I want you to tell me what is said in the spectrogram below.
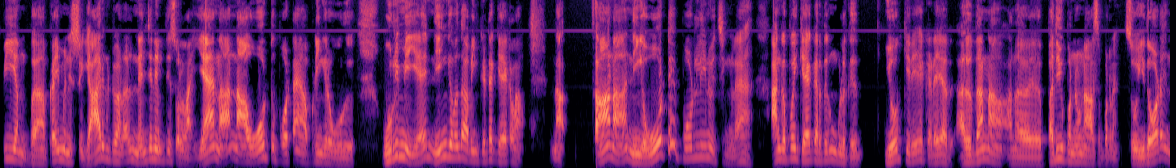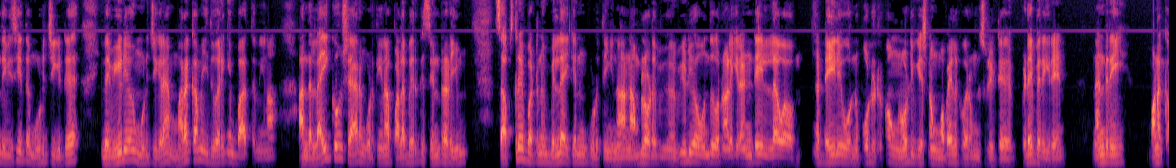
PM prime minister யாருக்கிட்ட வேணாலும் நெஞ்ச நிமித்தி சொல்லலாம். ஏன்னா நான் ஓட்டு போட்டேன் அப்படிங்கிற ஒரு உரிமையை நீங்க வந்து அவங்க கிட்ட கேட்கலாம். நான் ஆனா நீங்க ஓட்டே போடலின்னு வச்சுங்களேன் அங்க போய் கேட்கறதுக்கு உங்களுக்கு யோக்கியதையே கிடையாது. அதுதான் நான் அந்த பதிவு பண்ணணும்னு ஆசைப்படுறேன். ஸோ இதோட இந்த விஷயத்தை முடிச்சுக்கிட்டு இந்த வீடியோவை முடிச்சுக்கிறேன். மறக்காம இது வரைக்கும் பார்த்துருந்தீங்கன்னா அந்த லைக்கும் ஷேரும் கொடுத்தீங்கன்னா பல பேருக்கு சென்றடையும். சப்ஸ்கிரைப் பட்டனும் பெல் ஐக்கனும் கொடுத்தீங்கன்னா நம்மளோட வீடியோ வந்து ஒரு நாளைக்கு ரெண்டே இல்லை டெய்லி ஒன்று போட்டுட்டு இருக்கோம். உங்க நோட்டிஃபிகேஷன் உங்க மொபைலுக்கு வரும்னு சொல்லிட்டு விடைபெறுகிறேன். நன்றி வணக்கம்.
